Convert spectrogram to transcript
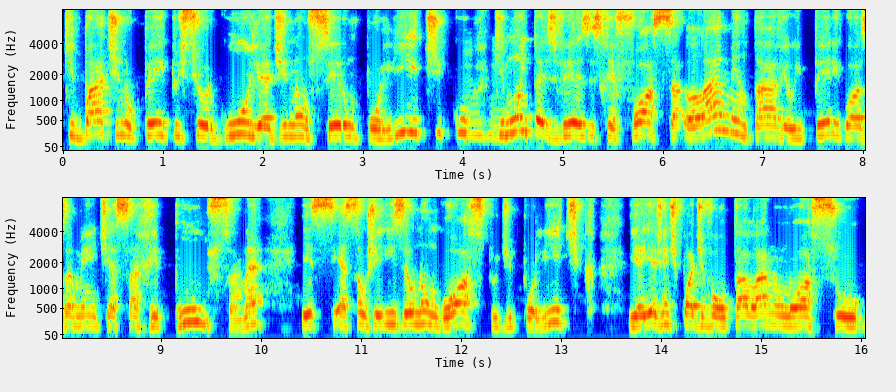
que bate no peito e se orgulha de não ser um político, uhum. que muitas vezes reforça lamentável e perigosamente essa repulsa, né? Esse, essa algeriza eu não gosto de política, e aí a gente pode voltar lá no nosso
